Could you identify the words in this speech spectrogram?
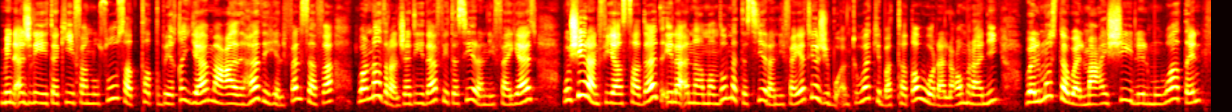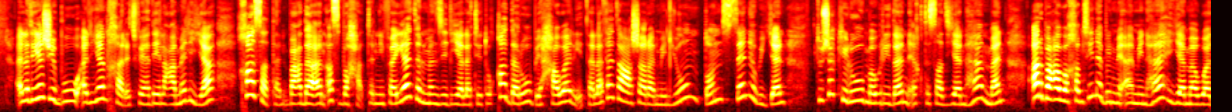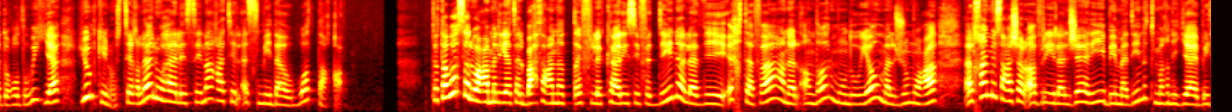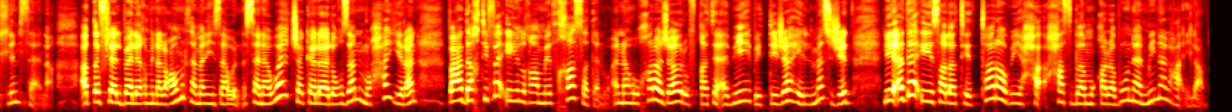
من أجل تكييف النصوص التطبيقية مع هذه الفلسفة والنظرة الجديدة في تسيير النفايات مشيرا في الصدد إلى أن منظومة تسيير النفايات يجب أن تواكب التطور العمراني والمستوى المعيشي للمواطن الذي يجب أن ينخرط في هذه العملية خاصة بعد أن أصبحت النفايات المنزلية التي تقدر بحوالي 13 مليون طن سنويا تشكل موردا اقتصاديا هاما 54% منها هي مواد عضوية يمكن استغلالها لصناعة الأسمدة والطاقة. تتواصل عملية البحث عن الطفل كارثي في الدين الذي اختفى عن الأنظار منذ يوم الجمعة الخامس عشر أفريل الجاري بمدينة مغنية بتلمسان الطفل البالغ من العمر ثمان سنوات شكل لغزا محيرا بعد اختفائه الغامض خاصة وأنه خرج رفقة أبيه باتجاه المسجد لأداء صلاة التراويح حسب مقربون من العائلة.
